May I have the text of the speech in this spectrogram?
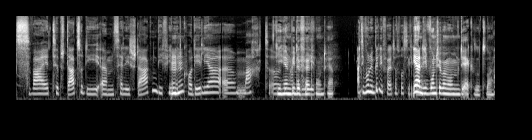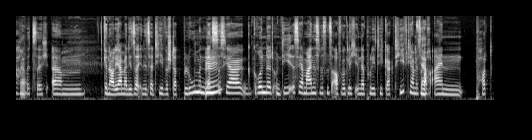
Zwei Tipps dazu, die ähm, Sally Starken, die viel mhm. mit Cordelia äh, macht. Äh, die hier in Bielefeld die, wohnt, ja. Ach, die wohnt in Bielefeld, das wusste ich. Ja, die wohnt hier bei mir um die Ecke sozusagen. Ach, ja. witzig. Ähm, Genau, die haben ja diese Initiative Stadt Blumen mhm. letztes Jahr gegründet und die ist ja meines Wissens auch wirklich in der Politik aktiv. Die haben jetzt ja. auch einen Podcast.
